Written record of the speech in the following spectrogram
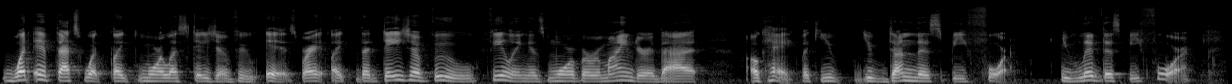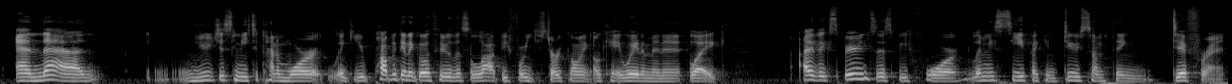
what if that's what like more or less deja vu is, right? Like the deja vu feeling is more of a reminder that okay, like you've you've done this before, you've lived this before, and then you just need to kind of more like you're probably going to go through this a lot before you start going okay wait a minute like i've experienced this before. Let me see if i can do something different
